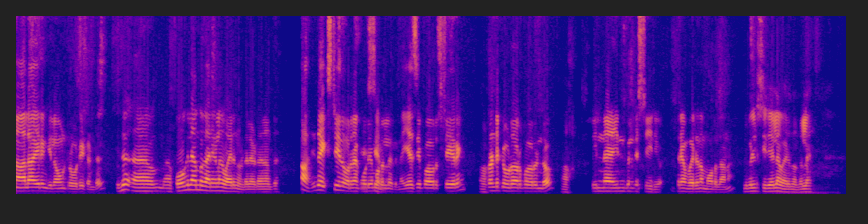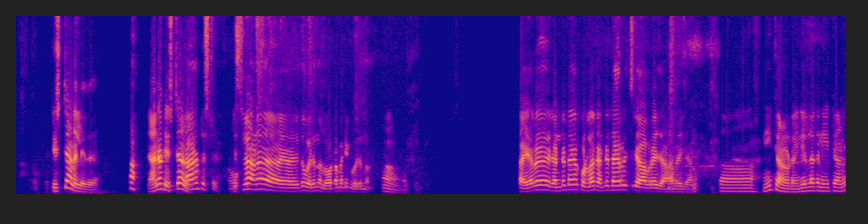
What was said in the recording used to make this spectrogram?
നാലായിരം കിലോമീറ്റർ ഓടിയിട്ടുണ്ട്. ഇത് ഫോഗ് ലാമ്പ് കാര്യങ്ങളൊക്കെ വരുന്നുണ്ടല്ലോ അതിനകത്ത് ആ ഇത് എക്സ്റ്റി എന്ന് പറഞ്ഞാൽ കൂടിയ. മോഡലിൽ A C power steering. Front two door power window പിന്നെ ഇൻബിൽഡ് സ്റ്റീരിയോ ഇത്രയും വരുന്ന മോഡലാണ് ഇൻബിൽഡ് സ്റ്റീരിയോ വരുന്നുണ്ട് അല്ലേ ടിസ്റ്റ് ആണല്ലേ ഇത്? ഞാനോ ടിസ്റ്റ് ആണ്? ടിസ്റ്റ് ടിസ്റ്റിലാണ് ഇത് വരുന്നുള്ളൂ ഓട്ടോമാറ്റിക് വരുന്നുള്ളൂ. ആ ഓക്കെ ടയർ രണ്ട് ടയർ കൊള്ളാം രണ്ട് ടയർ ഇച്ചിരി ആവറേജ് ആണ്. ആവറേജ് ആണ്. നീറ്റ് ആണ് കേട്ടോ? ഇന്ത്യയിലൊക്കെ നീറ്റ് ആണ്.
